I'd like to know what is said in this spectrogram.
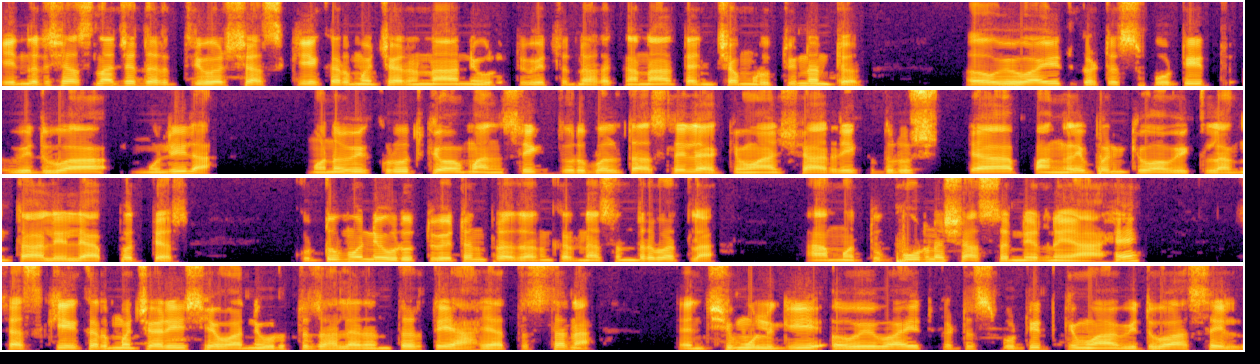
केंद्र शासनाच्या धर्तीवर शासकीय कर्मचाऱ्यांना निवृत्ती वेतनधारकांना त्यांच्या मृत्यूनंतर अविवाहित घटस्फोटित विधवा मुलीला मनोविकृत किंवा मानसिक दुर्बलता असलेल्या किंवा शारीरिकदृष्ट्या पांगळेपण किंवा विकलांगता आलेल्या अपत्यास कुटुंब निवृत्तीवेतन प्रदान करण्यासंदर्भातला हा महत्त्वपूर्ण शासन निर्णय आहे. शासकीय कर्मचारी सेवानिवृत्त झाल्यानंतर ते हयात असताना त्यांची मुलगी अविवाहित घटस्फोटित किंवा विधवा असेल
